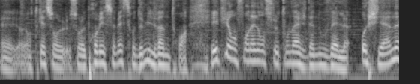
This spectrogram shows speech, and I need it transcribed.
en tout cas sur, sur le premier semestre 2023. Et puis enfin on annonce le tournage d'un nouvel Ocean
